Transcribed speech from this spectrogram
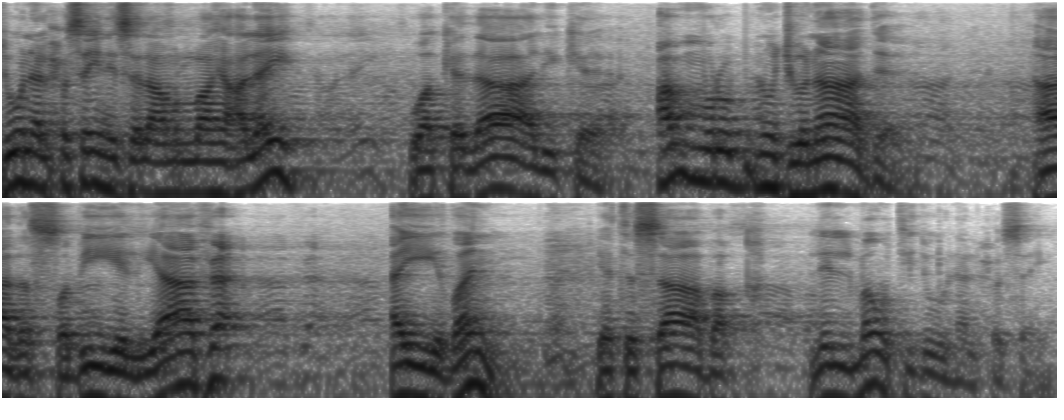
دون الحسين سلام الله عليه وكذلك عمرو بن جنادة هذا الصبي اليافع أيضا يتسابق للموت دون الحسين.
